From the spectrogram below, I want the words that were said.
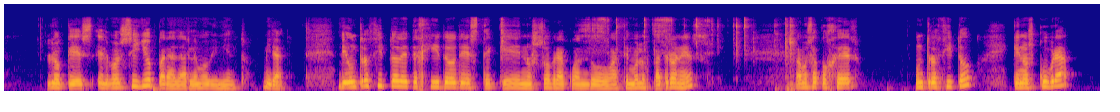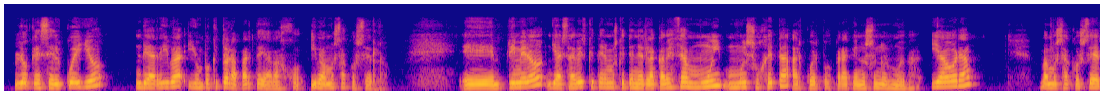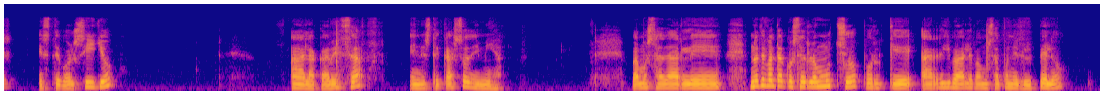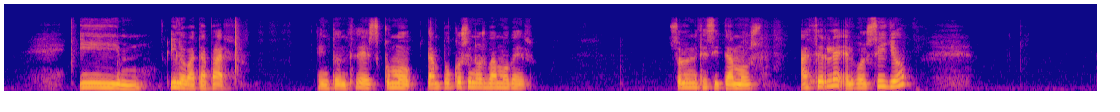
lo que es el bolsillo para darle movimiento. Mirad. De un trocito de tejido de este que nos sobra cuando hacemos los patrones vamos a coger un trocito que nos cubra lo que es el cuello de arriba y un poquito la parte de abajo y vamos a coserlo. Eh, primero ya sabéis que tenemos que tener la cabeza muy muy sujeta al cuerpo para que no se nos mueva. Y ahora vamos a coser este bolsillo a la cabeza en este caso de mía. Vamos a darle no hace falta coserlo mucho porque arriba le vamos a poner el pelo y, y lo va a tapar entonces como tampoco se nos va a mover solo necesitamos hacerle el bolsillo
